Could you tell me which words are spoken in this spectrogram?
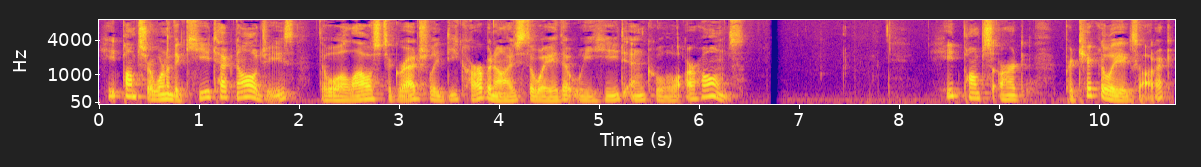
Heat pumps are one of the key technologies that will allow us to gradually decarbonize the way that we heat and cool our homes. Heat pumps aren't particularly exotic,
